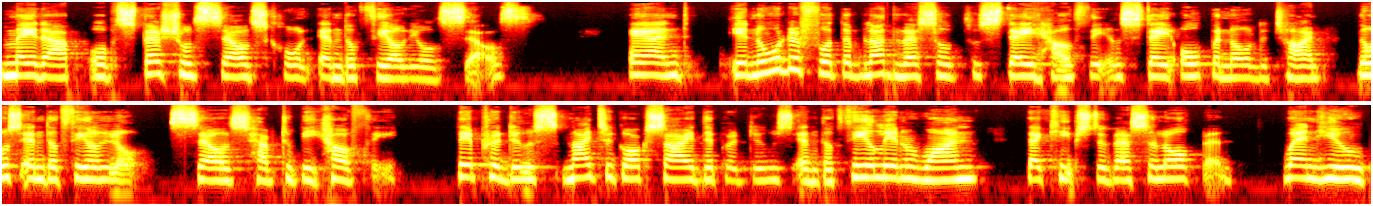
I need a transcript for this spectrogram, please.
made up of special cells called endothelial cells. And in order for the blood vessel to stay healthy and stay open all the time, those endothelial cells have to be healthy. They produce nitric oxide, they produce endothelin 1 that keeps the vessel open when you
